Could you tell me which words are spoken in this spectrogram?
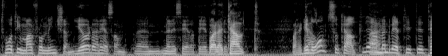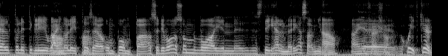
Två timmar från München. Gör den resan eh, när ni ser att det är Var det kallt? Var det det kallt? var inte så kallt. Ja, Nej. men du vet lite tält och lite glühwein Ja, och lite ja. så här ompa ompa. Alltså det var som var i en eh, Stig-Helmer-resa ungefär. Ja, ja, ungefär så. Eh, skitkul.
